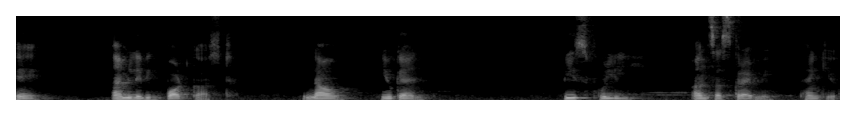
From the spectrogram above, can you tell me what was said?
Hey, I'm leaving podcast. Now you can peacefully unsubscribe me. Thank you.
